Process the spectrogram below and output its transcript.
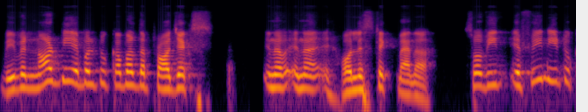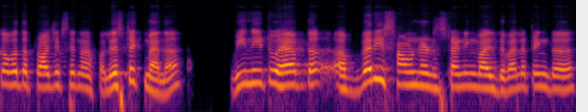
We will not be able to cover the projects in a, in a holistic manner. So we, if we need to cover the projects in a holistic manner, we need to have the, a very sound understanding while developing the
